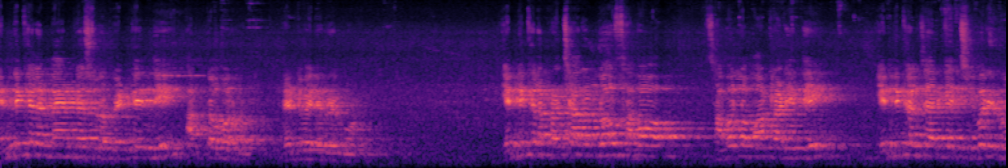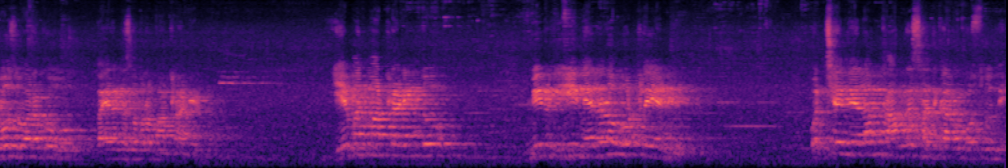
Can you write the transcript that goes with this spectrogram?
ఎన్నికల మేనిఫెస్టోలో పెట్టింది అక్టోబర్ రెండు వేల ఇరవై మూడు. ఎన్నికల ప్రచారంలో సభ సభల్లో మాట్లాడింది. ఎన్నికలు జరిగే చివరి రోజు వరకు బహిరంగ సభలో మాట్లాడింది. ఏమని మాట్లాడిండు మీరు ఈ నెలలో ఓట్లేయండి. వచ్చే నెల కాంగ్రెస్ అధికారం వస్తుంది.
